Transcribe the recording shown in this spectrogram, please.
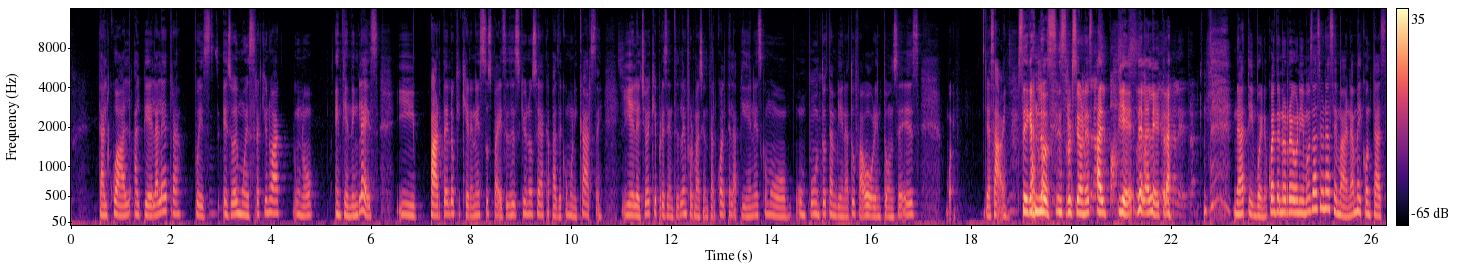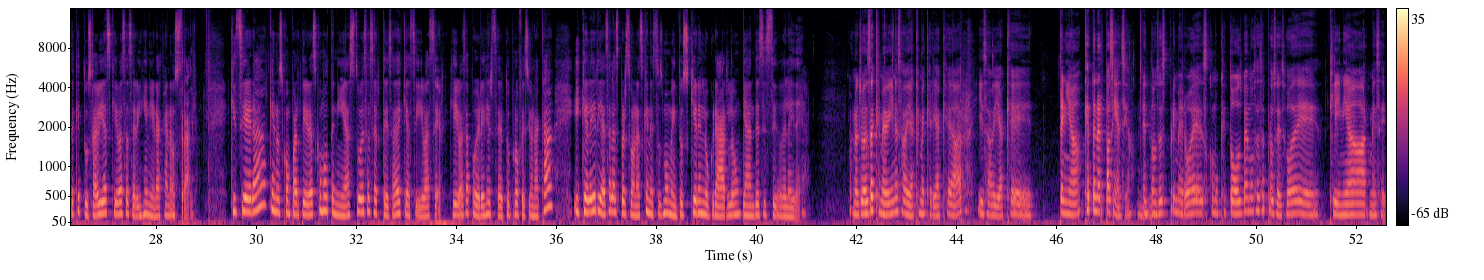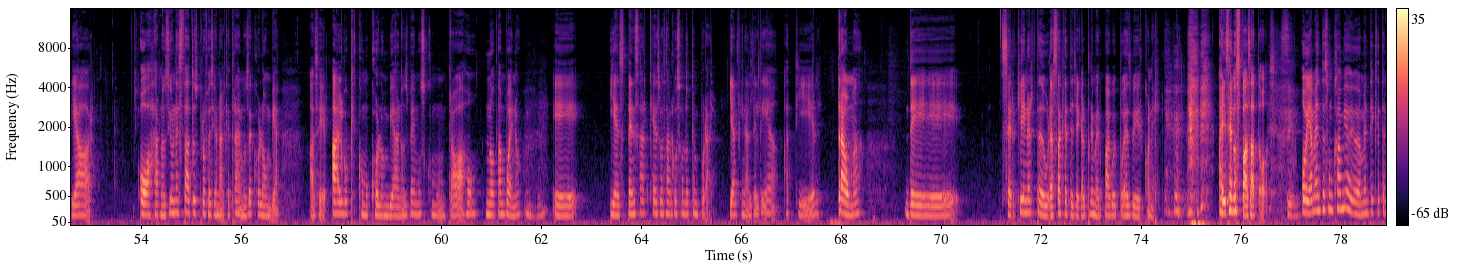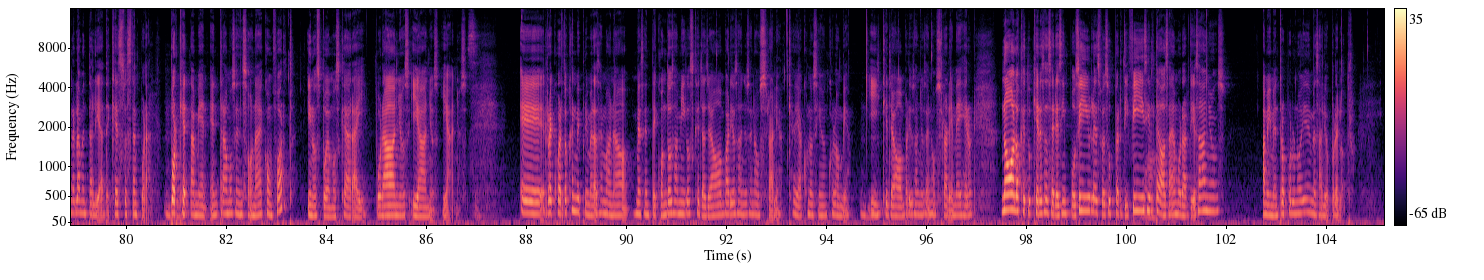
tal cual, al pie de la letra, pues eso demuestra que uno, uno entiende inglés. Y parte de lo que quieren estos países es que uno sea capaz de comunicarse y el hecho de que presentes la información tal cual te la piden es como un punto también a tu favor. Entonces, bueno, ya saben, sigan las instrucciones al pie de la letra. Nati, bueno, cuando nos reunimos hace una semana me contaste que tú sabías que ibas a ser ingeniera acá en Australia. Quisiera que nos compartieras cómo tenías tú esa certeza de que así iba a ser, que ibas a poder ejercer tu profesión acá y qué le dirías a las personas que en estos momentos quieren lograrlo y han desistido de la idea. Bueno, yo desde que me vine sabía que me quería quedar y sabía que tenía que tener paciencia. Entonces, primero es como que todos vemos ese proceso de clinear, meserear o bajarnos de un estatus profesional que traemos de Colombia hacer algo que como colombianos vemos como un trabajo no tan bueno eh, y es pensar que eso es algo solo temporal y al final del día a ti el trauma de ser cleaner te dura hasta que te llega el primer pago y puedes vivir con él. Ahí se nos pasa a todos. Obviamente es un cambio y obviamente hay que tener la mentalidad de que esto es temporal, porque también entramos en zona de confort y nos podemos quedar ahí por años y años y años. Eh, recuerdo que en mi primera semana me senté con dos amigos que ya llevaban varios años en Australia, que había conocido en Colombia y que llevaban varios años en Australia y me dijeron, no, lo que tú quieres hacer es imposible, eso es súper difícil, te vas a demorar 10 años. A mí me entró por un oído y me salió por el otro.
